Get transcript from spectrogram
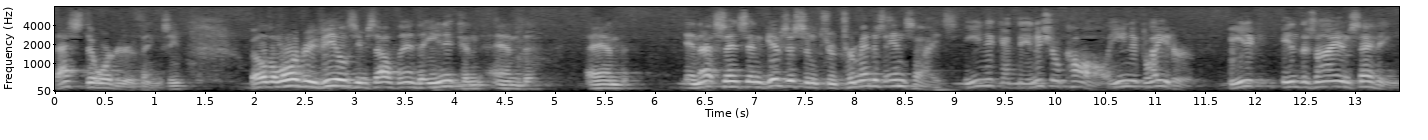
That's the order of things, see? Well, the Lord reveals himself then to Enoch and, and, and in that sense then gives us some tr- tremendous insights. Enoch at the initial call, Enoch later, Enoch in the Zion setting,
